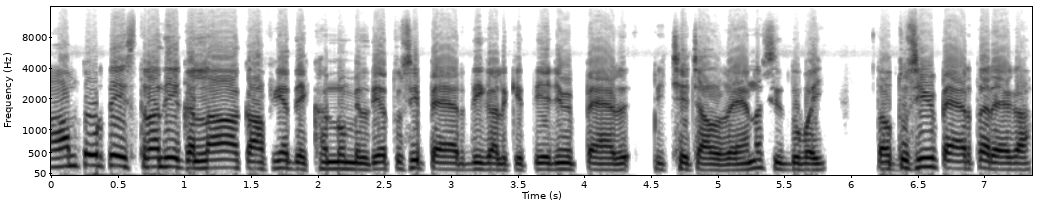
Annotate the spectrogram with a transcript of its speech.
ਆਮ ਤੌਰ ਤੇ ਇਸ ਤਰ੍ਹਾਂ ਦੀਆਂ ਗੱਲਾਂ ਕਾਫੀਆਂ ਦੇਖਣ ਨੂੰ ਮਿਲਦੀਆਂ। ਤੁਸੀਂ ਪੈਰ ਦੀ ਗੱਲ ਕੀਤੀ ਹੈ ਜਿਵੇਂ ਪੈਰ ਪਿੱਛੇ ਚੱਲ ਰਹੇ ਆ ਨਾ ਸਿੱਧੂ ਬਾਈ ਤਾਂ ਤੁਸੀਂ ਵੀ ਪੈਰ ਧਰਿਆਗਾ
